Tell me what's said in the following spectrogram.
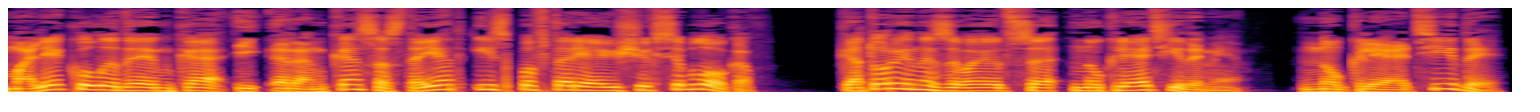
Молекулы ДНК и РНК состоят из повторяющихся блоков, которые называются нуклеотидами. Нуклеотиды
